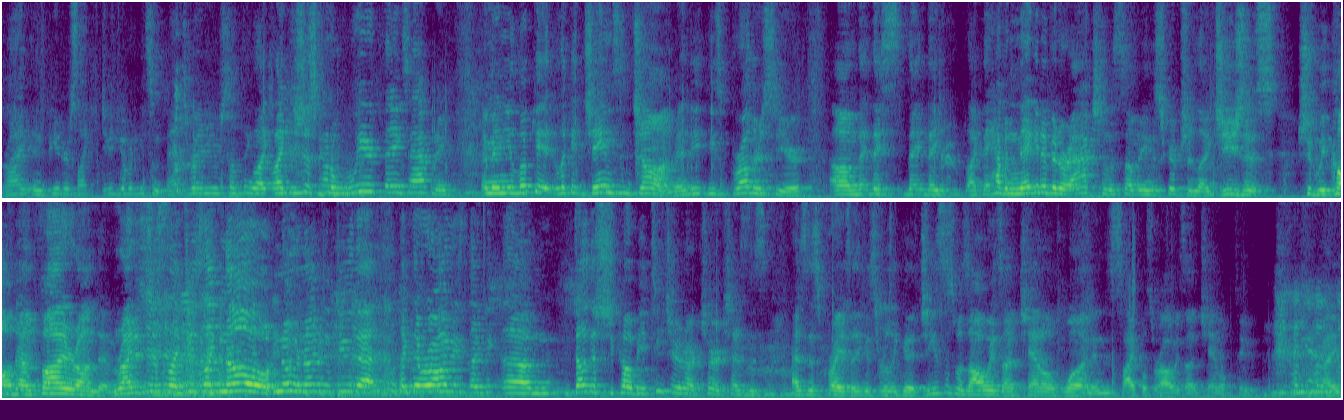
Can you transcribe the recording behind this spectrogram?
right? And Peter's like, "Dude, you want to get some beds ready or something?" Like, like there's just kind of weird things happening. I mean, you look at look at James and John, man, these, these brothers here, um, they, they, they, they like they have a negative interaction with somebody in the scripture, like Jesus. Should we call down fire on them? Right? It's just like Jesus, like no, no, we're not going to do that. Like they were always like um, Douglas Jacoby, a teacher in our church, has this has this phrase. I think it's really good. Jesus was always on channel one, and disciples were always on channel two. Right?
